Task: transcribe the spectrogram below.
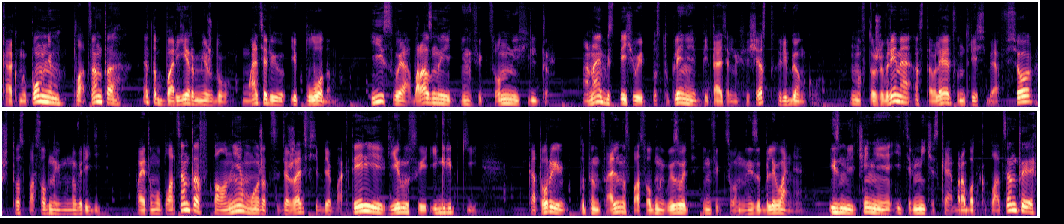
Как мы помним, плацента – это барьер между матерью и плодом и своеобразный инфекционный фильтр. Она обеспечивает поступление питательных веществ ребенку, но в то же время оставляет внутри себя все, что способно ему навредить. Поэтому плацента вполне может содержать в себе бактерии, вирусы и грибки, которые потенциально способны вызвать инфекционные заболевания. Измельчение и термическая обработка плаценты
